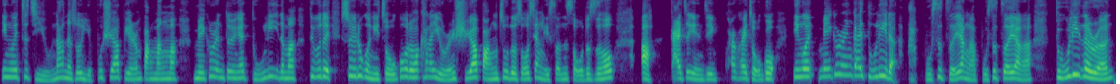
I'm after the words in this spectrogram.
因为自己有难的时候也不需要别人帮忙吗？每个人都应该独立的吗？对不对？所以如果你走过的话，看到有人需要帮助的时候，向你伸手的时候啊，盖着眼睛快快走过，因为每个人该独立的啊，不是这样啊，不是这样啊，独立的人，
